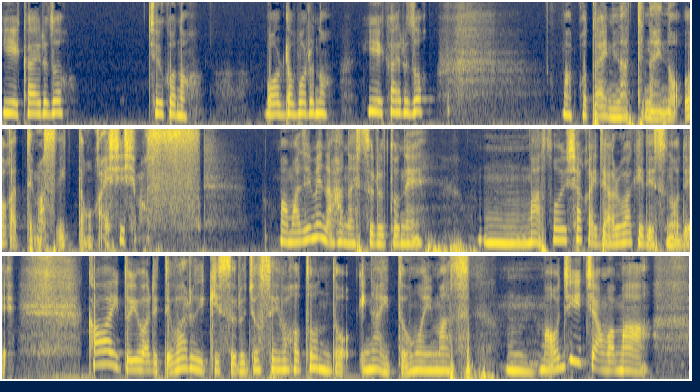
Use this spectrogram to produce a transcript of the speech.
家帰るぞ。中古の、ボロボロの家帰るぞ。まあ答えになってないの分かってます。一旦お返しします。まあ真面目な話するとね、うん、まあそういう社会であるわけですので、可愛いと言われて悪い気する女性はほとんどいないと思います。うん、まあおじいちゃんはまあ、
